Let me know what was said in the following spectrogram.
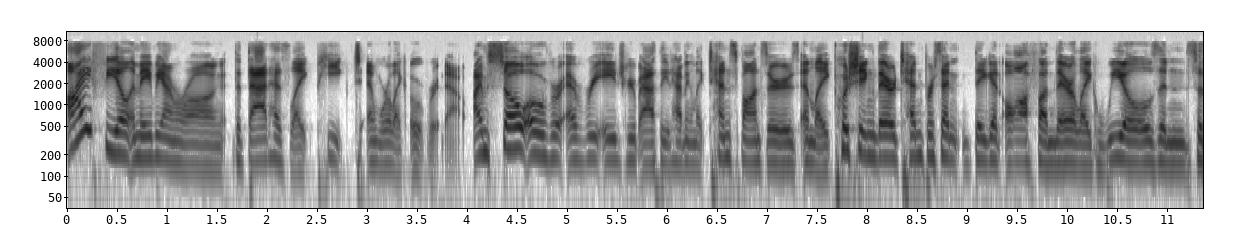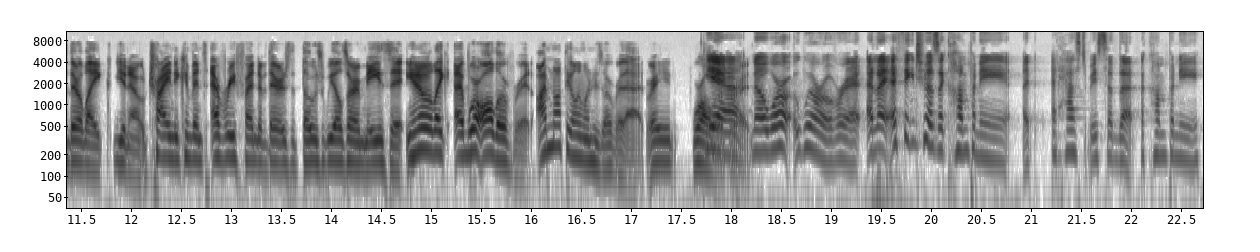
I feel, and maybe I'm wrong, that that has like peaked and we're like over it now. I'm so over every age group athlete having like 10 sponsors and like pushing their 10% they get off on their like wheels. And so they're like, you know, trying to convince every friend of theirs that those wheels are amazing. You know, like we're all over it. I'm not the only one who's over that, right? We're all yeah, over it. no, we're we're over it. And I, I think too, as a company, it, it has to be said that a company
